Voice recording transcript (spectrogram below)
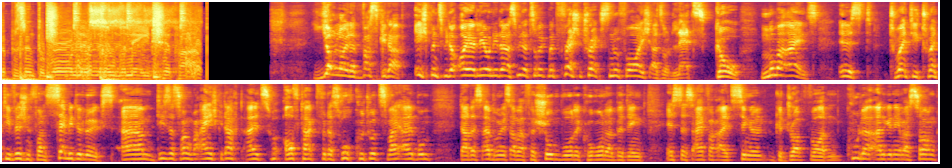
Represent the rawness, golden age hip hop. Yo Leute, was geht ab? Ich bin's wieder, euer Leonidas, wieder zurück mit freshen Tracks nur für euch. Also let's go! Nummer 1 ist 2020 Vision von Sammy Deluxe. Ähm, dieser Song war eigentlich gedacht als Auftakt für das Hochkultur 2 Album. Da das Album jetzt aber verschoben wurde, Corona-bedingt, ist es einfach als Single gedroppt worden. Cooler, angenehmer Song.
